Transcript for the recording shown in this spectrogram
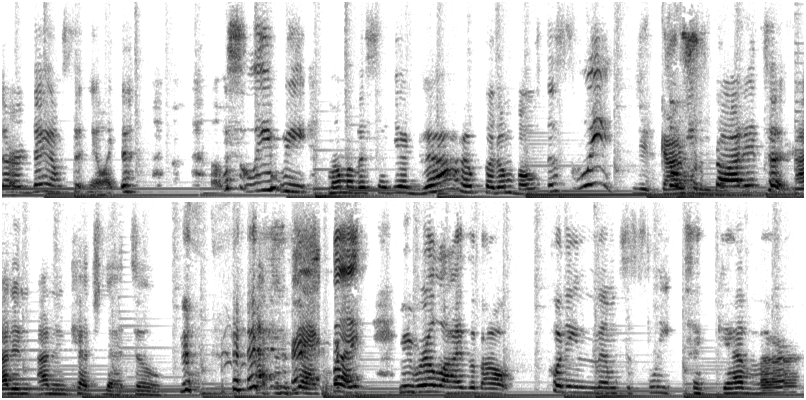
third day, I'm sitting there like this. I'm sleepy. My mother said, "You gotta put them both to sleep." You gotta so put them. Started to. I didn't. I didn't catch that till after the fact. But we realized about putting them to sleep together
